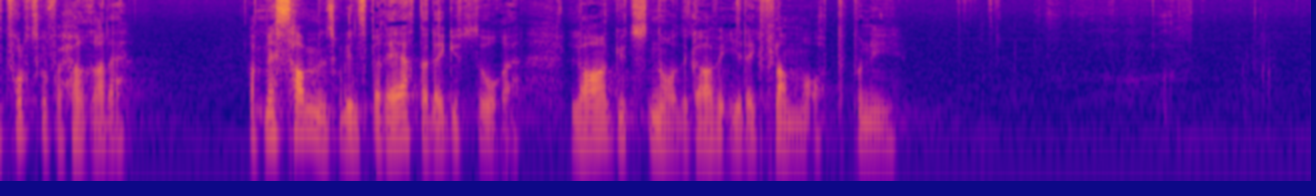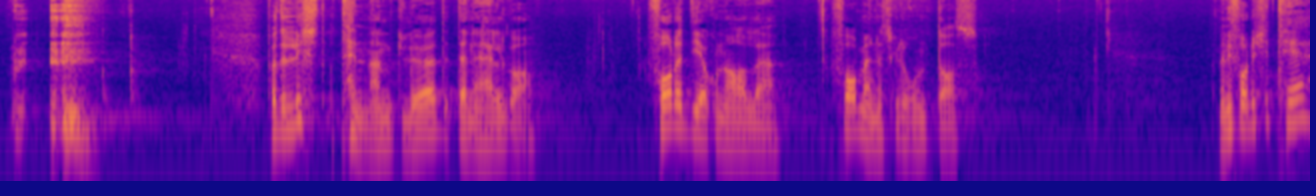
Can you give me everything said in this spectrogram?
at folk skulle få høre det. At vi sammen skulle bli inspirert av det Guds ordet. La Guds nådegave i deg flamme opp på ny. For jeg hadde lyst til å tenne en glød denne helga for det diakonale, for menneskene rundt oss. Men de får det ikke til.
